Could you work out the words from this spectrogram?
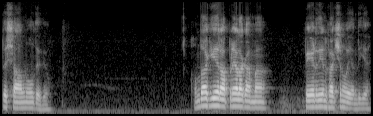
ਤੇ ਸ਼ਾਮ ਨੂੰ ਉਹ ਦੇ ਦਿਓ। ਹੁੰਦਾ ਕੀ ਹੈ ਆਪਣੇ ਵਾਲਾ ਕੰਮ ਆ, ਪੇਟ ਦੀ ਇਨਫੈਕਸ਼ਨ ਹੋ ਜਾਂਦੀ ਹੈ।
